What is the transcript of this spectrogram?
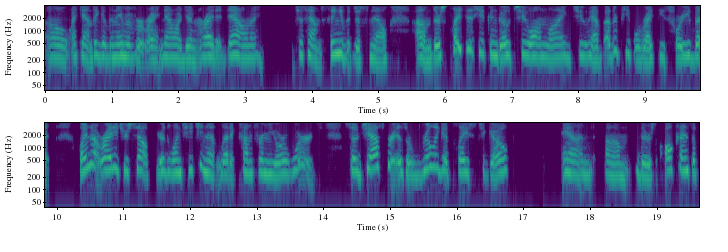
oh, I can't think of the name of it right now. I didn't write it down. I just happened to think of it just now. Um, there's places you can go to online to have other people write these for you, but why not write it yourself? You're the one teaching it. Let it come from your words. So Jasper is a really good place to go. And um, there's all kinds of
